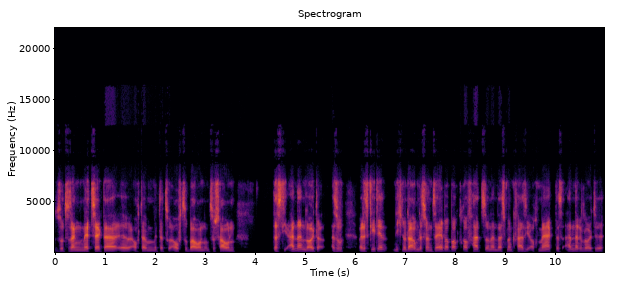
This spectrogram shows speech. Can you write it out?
sozusagen 'n Netzwerk da, äh, auch da mit dazu aufzubauen und zu schauen, dass die anderen Leute also, weil es geht ja nicht nur darum, dass man selber Bock drauf hat, sondern dass man quasi auch merkt, dass andere Leute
